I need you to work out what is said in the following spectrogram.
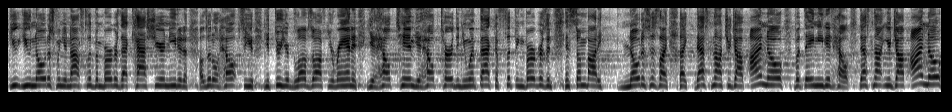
you, you notice when you're not flipping burgers, that cashier needed a, a little help. So you, you threw your gloves off, you ran and you helped him, you helped her, then you went back to flipping burgers and, and somebody notices like, like, that's not your job. I know, but they needed help. That's not your job. I know,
